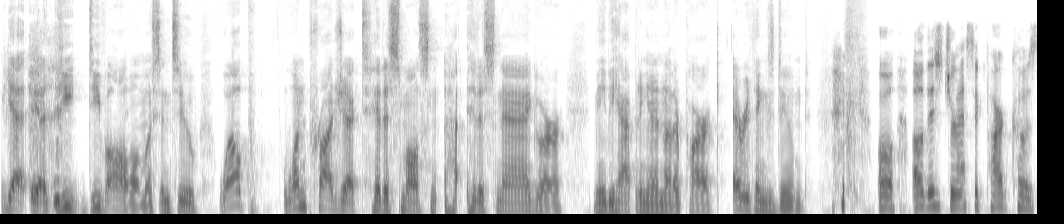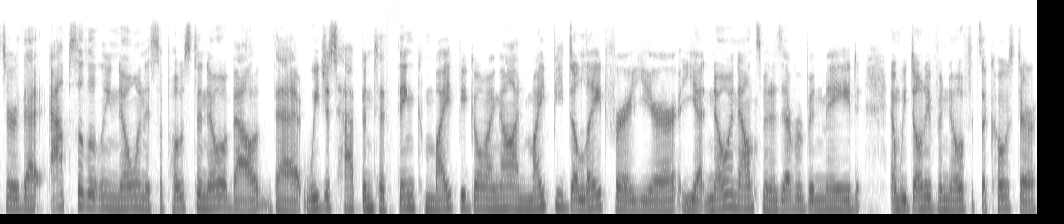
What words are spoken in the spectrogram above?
yeah, yeah, de- devolve almost into well, one project hit a small sn- hit a snag, or maybe happening in another park. Everything's doomed. Oh, oh, this Jurassic Park coaster that absolutely no one is supposed to know about that we just happen to think might be going on, might be delayed for a year, yet no announcement has ever been made, and we don't even know if it's a coaster.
